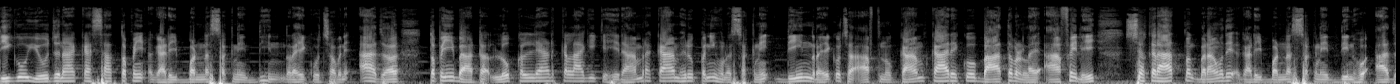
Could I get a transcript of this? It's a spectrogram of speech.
दिगो योजनाका साथ तपाईँ अगाडि बढ्न सक्ने दिन रहेको छ भने आज तपाईँबाट लोक कल्याणका लागि केही राम्रा कामहरू पनि हुन सक्ने दिन रहेको छ। आफ्नो काम कार्यको वातावरणलाई आफैले सकारात्मक बनाउँदै अगाडि बढ्न सक्ने दिन हो। आज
